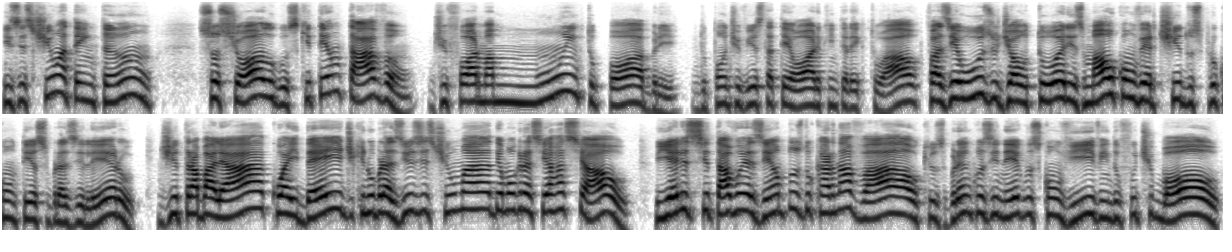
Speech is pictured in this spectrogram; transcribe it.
existiam até então sociólogos que tentavam, de forma muito pobre do ponto de vista teórico e intelectual, fazer uso de autores mal convertidos para o contexto brasileiro, de trabalhar com a ideia de que no Brasil existia uma democracia racial, e eles citavam exemplos do carnaval, que os brancos e negros convivem, do futebol,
